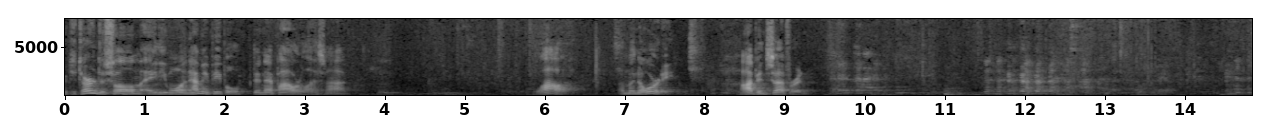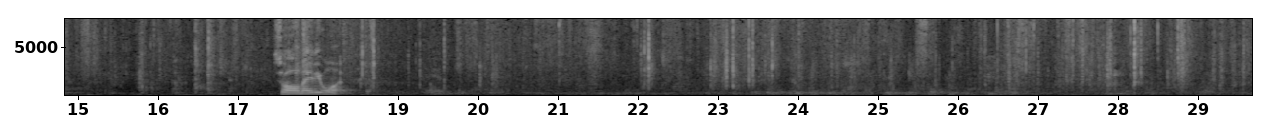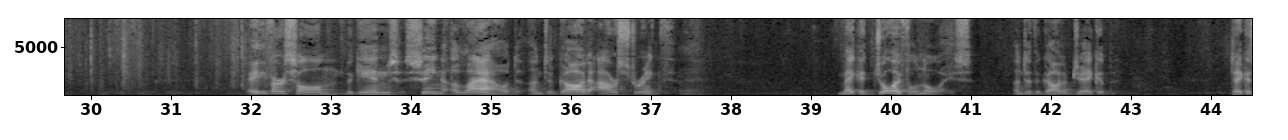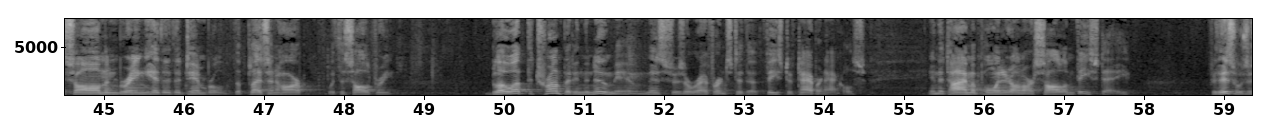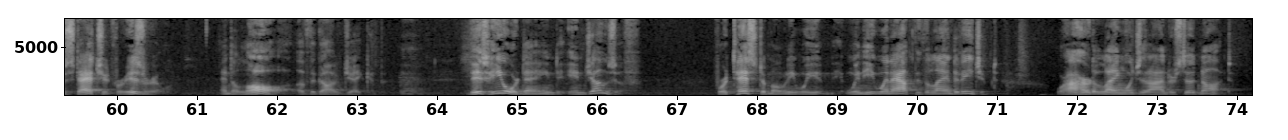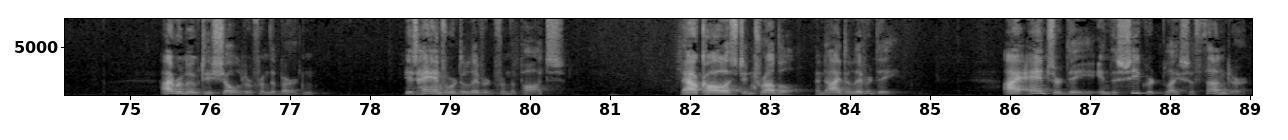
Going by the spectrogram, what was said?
Would you turn to Psalm 81? How many people didn't have power last night? Wow, a minority. I've been suffering. Psalm 81. Eighty-first Psalm begins, "Sing aloud unto God our strength. Make a joyful noise unto the God of Jacob." Take a psalm and bring hither the timbrel, the pleasant harp with the psaltery. Blow up the trumpet in the new moon. This is a reference to the Feast of Tabernacles, in the time appointed on our solemn feast day. For this was a statute for Israel and the law of the God of Jacob. This he ordained in Joseph for testimony when he went out through the land of Egypt, where I heard a language that I understood not I removed his shoulder from the burden. His hands were delivered from the pots. Thou callest in trouble, and I delivered thee. I answered thee in the secret place of thunder.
